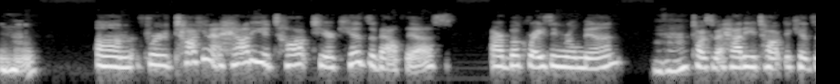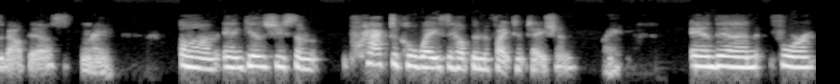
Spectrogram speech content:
Mm-hmm. Um, for talking about how do you talk to your kids about this, our book Raising Real Men mm-hmm. talks about how do you talk to kids about this, right? Um, and gives you some practical ways to help them to fight temptation. Right. And then for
